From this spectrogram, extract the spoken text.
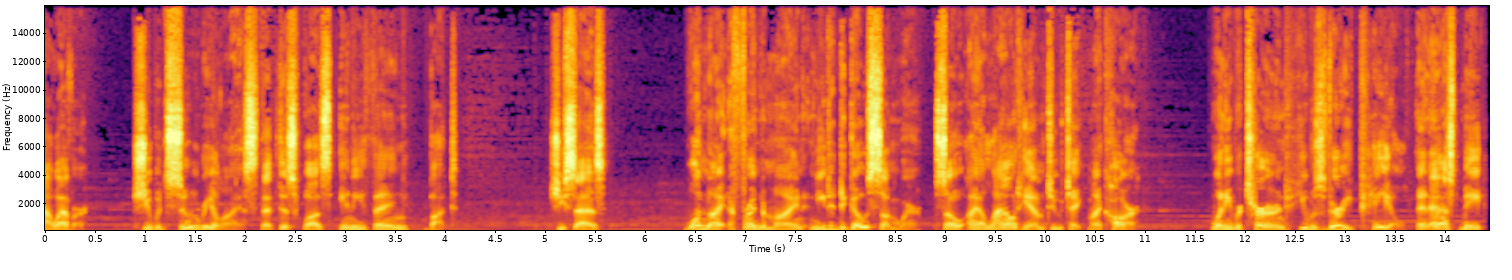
However, she would soon realize that this was anything but. She says, One night a friend of mine needed to go somewhere, so I allowed him to take my car. When he returned, he was very pale and asked me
